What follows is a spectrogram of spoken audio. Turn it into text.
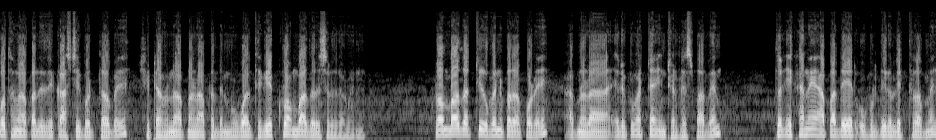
প্রথমে আপনাদের যে কাজটি করতে হবে, সেটা হলো আপনারা আপনাদের মোবাইল থেকে ক্রম বাজারে চলে যাবেন। ক্রম বাজারটি ওপেন করার পরে আপনারা এরকম একটা ইন্টারফেস পাবেন। তো এখানে আপনাদের উপর দিকে দেখতে পাবেন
